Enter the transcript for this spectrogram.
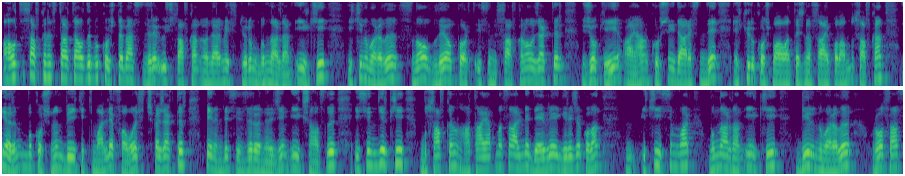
6 safkanın start aldığı bu koşuda ben sizlere 3 safkan önermek istiyorum. Bunlardan ilki 2 numaralı Snow Leopard isimli safkan olacaktır. Jockey'i Ayhan Kurşun idaresinde ekürü koşma avantajına sahip olan bu safkan yarın bu koşunun büyük ihtimalle favorisi çıkacaktır. Benim de sizlere önereceğim ilk şanslı isimdir ki bu safkanın hata yapması haline devreye girecek olan iki isim var. Bunlardan ilki bir numaralı Rosas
